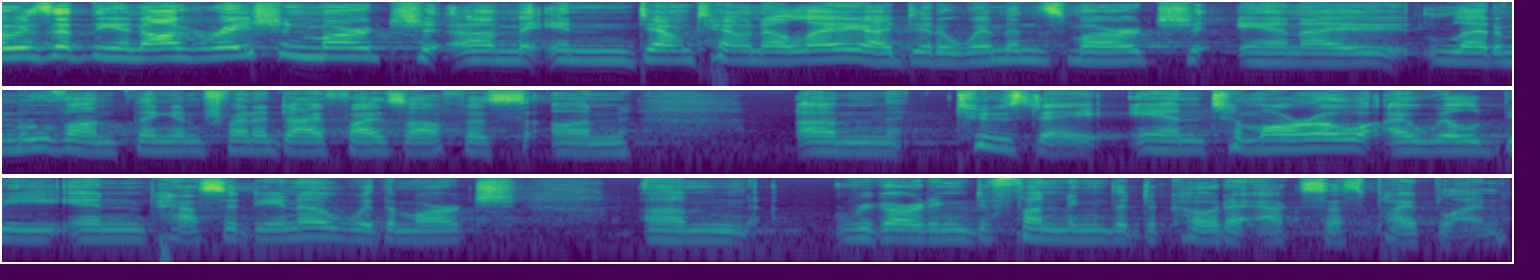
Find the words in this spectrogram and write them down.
I was at the inauguration march um, in downtown LA. I did a women's march and I led a move on thing in front of DiFi's office on um, Tuesday. And tomorrow I will be in Pasadena with a march um, regarding defunding the Dakota Access Pipeline.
